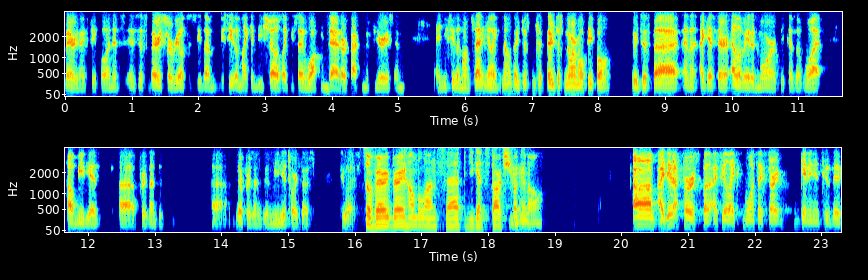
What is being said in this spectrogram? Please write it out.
very nice people and it's it's just very surreal to see them you see them like in these shows like you said Walking Dead or Fast and the Furious and and you see them on set and you're like no they're just they're just normal people who just uh, and I guess they're elevated more because of what how media is uh, presented uh, they're presented in media towards us to us so very, very humble on set. Did you get starstruck at Mhm. all? Um, I did at first, but I feel like once I start getting into the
